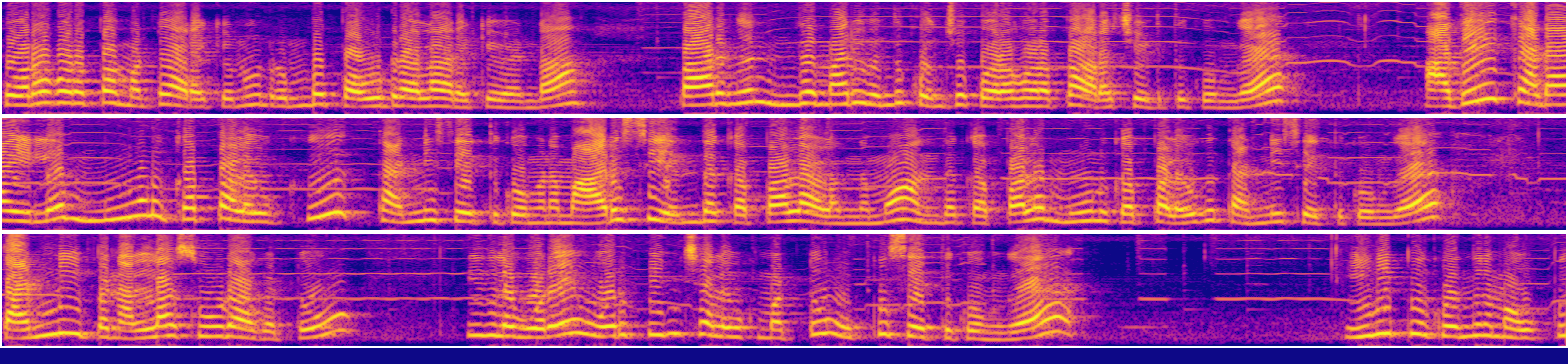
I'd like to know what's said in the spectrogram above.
குறை குறைப்பாக மட்டும் அரைக்கணும். ரொம்ப பவுடரெல்லாம் அரைக்க வேண்டாம். பாருங்கள் இந்த மாதிரி வந்து கொஞ்சம் குறை குறைப்பாக அரைச்சி எடுத்துக்கோங்க. அதே கடாயில் மூணு கப் அளவுக்கு தண்ணி சேர்த்துக்கோங்க. நம்ம அரிசி எந்த கப்பால் அளந்தோமோ அந்த கப்பால் மூணு கப் அளவுக்கு தண்ணி சேர்த்துக்கோங்க. தண்ணி இப்போ நல்லா சூடாகட்டும். இதில் ஒரே ஒரு பிஞ்ச் அளவுக்கு மட்டும் உப்பு சேர்த்துக்கோங்க. இனிப்புக்கு வந்து நம்ம உப்பு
